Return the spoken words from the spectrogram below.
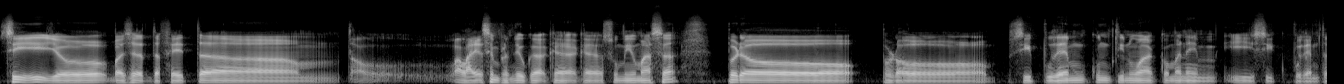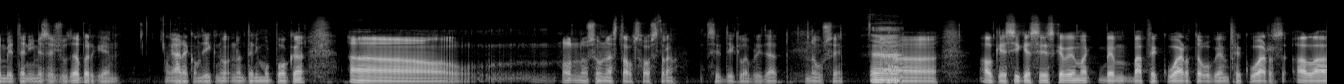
Sí, jo, vaja, de fet, eh, el, la Laia sempre em diu que, que, que assumio massa, però, però si podem continuar com anem i si podem també tenir més ajuda, perquè ara, com dic, no, no en tenim molt poca, eh, no, no sé on està el sostre, si et dic la veritat, no ho sé. Eh. Uh, el que sí que sé és que vam, vam, va fer quarta o vam fer quarts a la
